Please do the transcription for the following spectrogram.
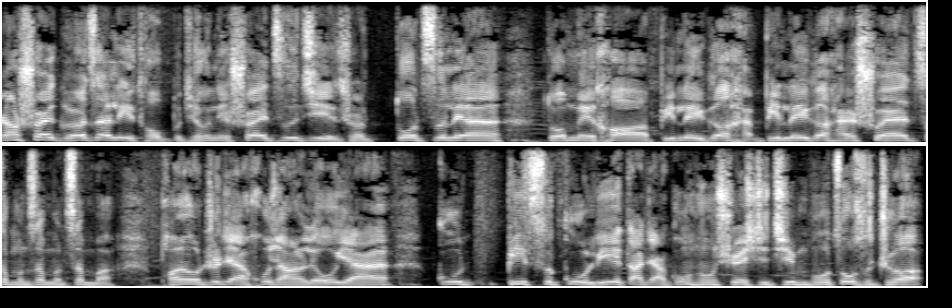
让帅哥在里头不停的帅自己，说多自恋、多美好，比雷哥还比雷哥还帅，怎么怎么怎么，朋友之间互相留言，鼓彼此鼓励，大家共同学习进步，就是这。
